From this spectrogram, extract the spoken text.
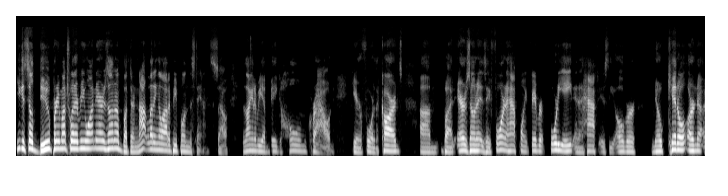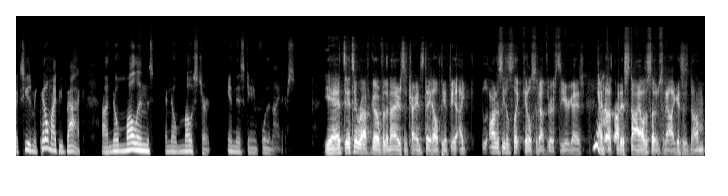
you can still do pretty much whatever you want in Arizona, but they're not letting a lot of people in the stands. So there's not going to be a big home crowd here for the cards. Um, but Arizona is a four and a half point favorite. 48 and a half is the over. No Kittle, or no, excuse me, Kittle might be back. Uh, no Mullens and no Mostert in this game for the Niners. Yeah, it's it's a rough go for the Niners to try and stay healthy. I honestly just let Kittle sit out the rest of the year, guys. Yeah. I know it's not his style. Just let him sit out. I guess it's dumb,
